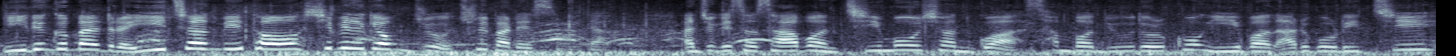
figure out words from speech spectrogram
2등급 말들의 2000m 11경주 출발했습니다. 안쪽에서 4번 지모션과 3번 유돌콩, 2번 아르고리치,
